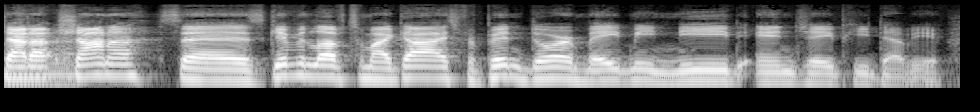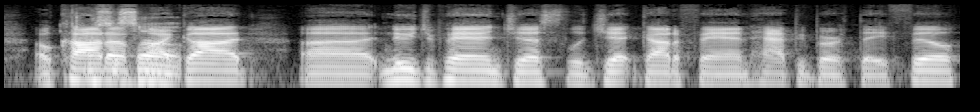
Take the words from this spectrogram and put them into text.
Shout out Shauna says, giving love to my guys. Forbidden Door made me need NJPW. Okada, my up. God. Uh, New Japan just legit got a fan. Happy birthday, Phil.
